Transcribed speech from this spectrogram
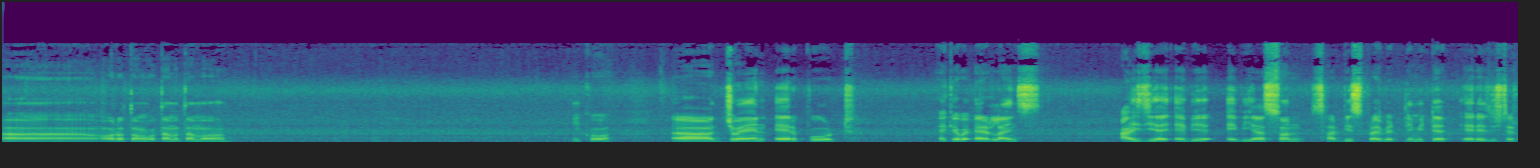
eh, oro tong Iko, join इको airport airport Airlines. IGI aviation service private limited a registered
